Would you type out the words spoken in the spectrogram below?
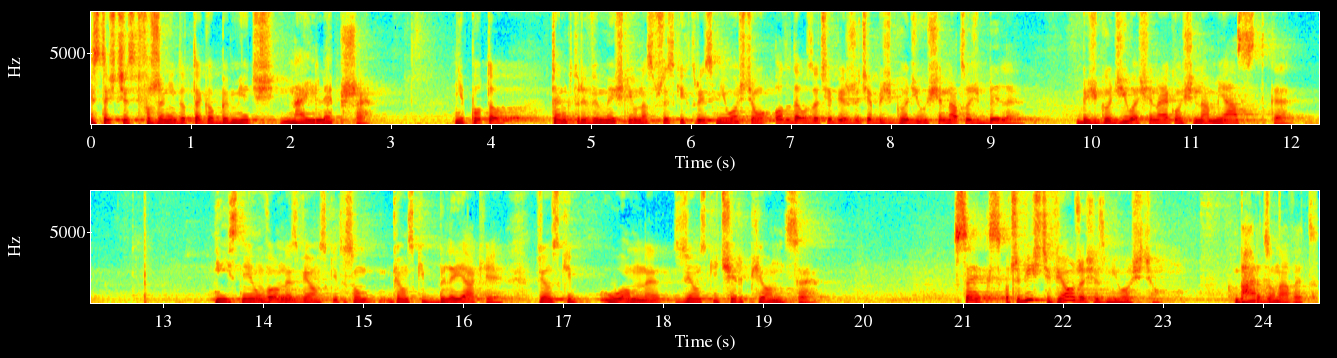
Jesteście stworzeni do tego, by mieć najlepsze. Nie po to ten, który wymyślił nas wszystkich, który jest miłością, oddał za ciebie życie, byś godził się na coś byle, byś godziła się na jakąś namiastkę. Nie istnieją wolne związki. To są związki byle jakie, związki ułomne, związki cierpiące. Seks oczywiście wiąże się z miłością, bardzo nawet,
